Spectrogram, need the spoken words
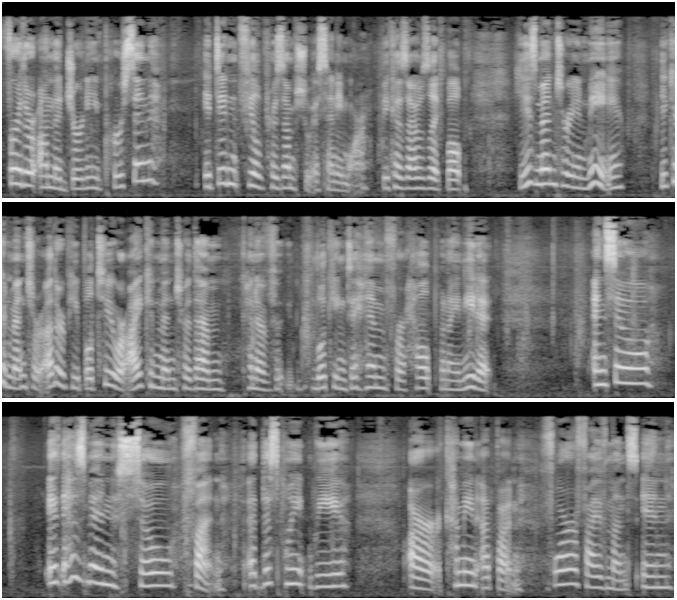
further on the journey person, it didn't feel presumptuous anymore because I was like, well, he's mentoring me he can mentor other people too, or I can mentor them, kind of looking to him for help when I need it. And so it has been so fun. At this point, we are coming up on four or five months in,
